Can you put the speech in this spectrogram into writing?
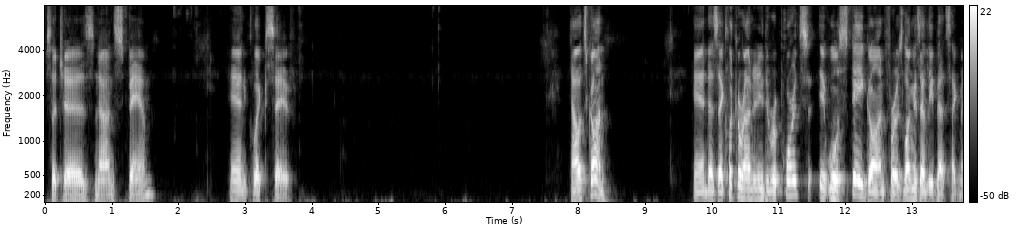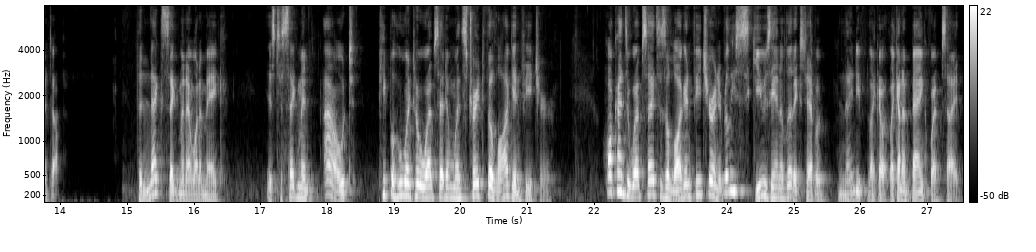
such as non-spam, and click Save. Now it's gone. And as I click around any of the reports, it will stay gone for as long as I leave that segment up. The next segment I want to make is to segment out people who went to a website and went straight to the login feature. All kinds of websites is a login feature and it really skews analytics to have a 90 like a, like on a bank website.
